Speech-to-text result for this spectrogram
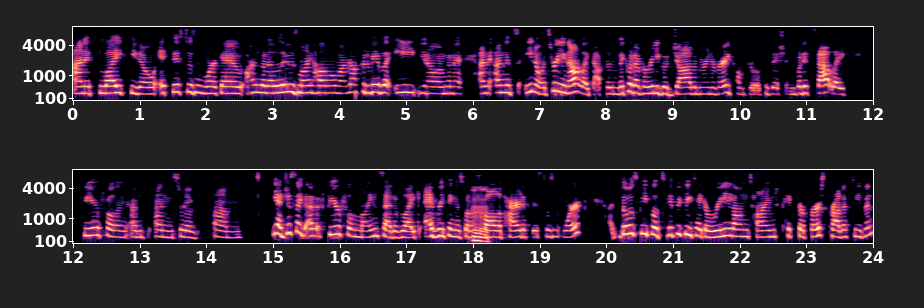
And it's like, you know, if this doesn't work out, I'm going to lose my home. I'm not going to be able to eat, you know, I'm going to, and, and it's, you know, it's really not like that for them. They could have a really good job and they're in a very comfortable position, but it's that like fearful and, and, and sort of, um, yeah, just like a fearful mindset of like everything is going to mm-hmm. fall apart if this doesn't work those people typically take a really long time to pick their first product even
